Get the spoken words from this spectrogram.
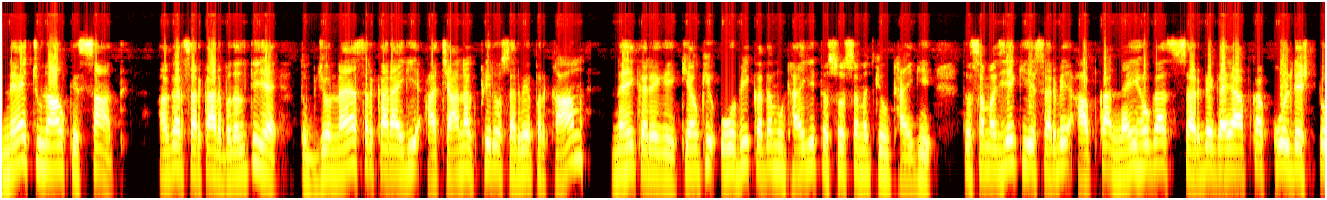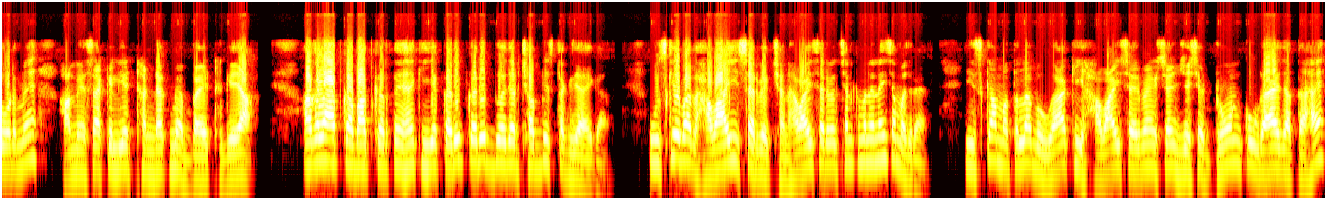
नए चुनाव के साथ अगर सरकार बदलती है तो जो नया सरकार आएगी, अचानक फिर वो सर्वे पर काम नहीं करेगी क्योंकि वो भी कदम उठाएगी तो सोच समझ के उठाएगी। तो समझिए कि ये सर्वे आपका नहीं होगा, सर्वे गया आपका कोल्ड स्टोर में, हमेशा के लिए ठंडक में बैठ गया। अगला आपका बात करते हैं कि ये करीब करीब 2026 तक जाएगा। उसके बाद हवाई सर्वेक्षण। हवाई सर्वेक्षण को मैंने नहीं समझ रहे हैं। इसका मतलब हुआ कि हवाई सर्वेक्षण जैसे ड्रोन को उड़ाया जाता है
